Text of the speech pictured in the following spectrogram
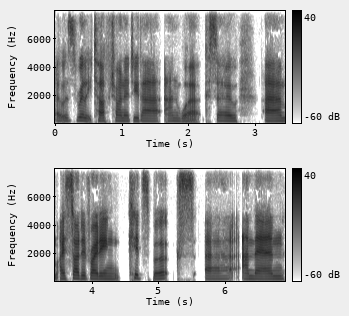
it was really tough trying to do that and work. So um, I started writing kids' books uh, and then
